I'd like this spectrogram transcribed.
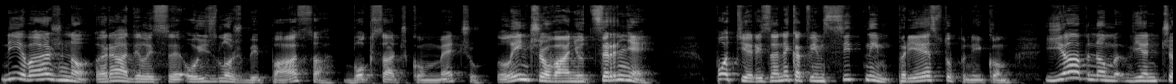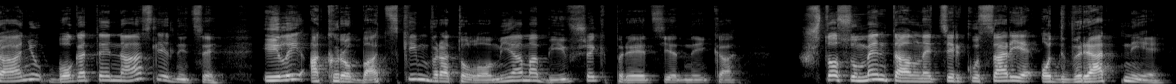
Nije važno radi li se o izložbi pasa, boksačkom meču, linčovanju crnje, potjeri za nekakvim sitnim prijestupnikom, javnom vjenčanju bogate nasljednice ili akrobatskim vratolomijama bivšeg predsjednika. Što su mentalne cirkusarije odvratnije,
